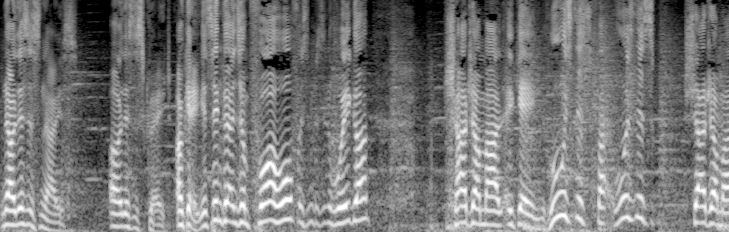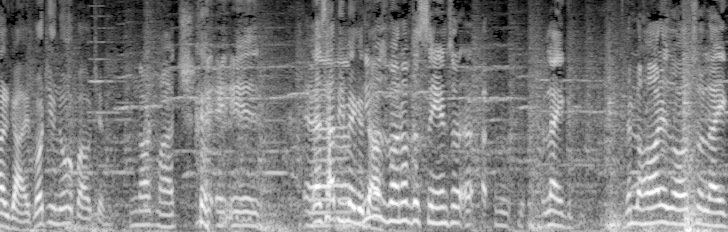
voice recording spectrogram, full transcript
No, this is nice. Oh, this is great. Okay, jetzt sind wir in so einem Vorhof, ist ein bisschen ruhiger. Shah Jamal again. Who is this? Who is this Shah Jamal guy? What do you know about him? Not much. Eh, Das hab ich mir uh, He was one of the saints. Uh, uh, like the Lahore is also like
